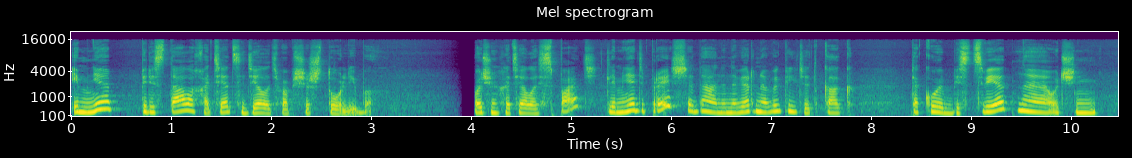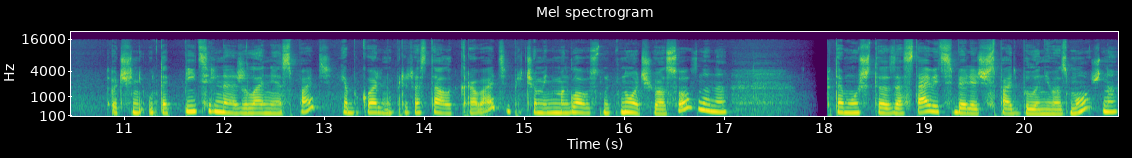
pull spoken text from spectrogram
И мне перестало хотеться делать вообще что-либо. Очень хотелось спать. Для меня депрессия, да, она, наверное, выглядит как такое бесцветное, очень очень утопительное желание спать. Я буквально прирастала к кровати, причем я не могла уснуть ночью осознанно, потому что заставить себя лечь спать было невозможно.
